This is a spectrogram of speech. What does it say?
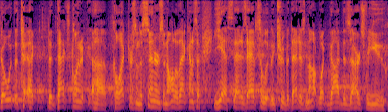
go with the, the tax uh, collectors and the sinners and all of that kind of stuff? Yes, that is absolutely true, but that is not what God desires for you.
